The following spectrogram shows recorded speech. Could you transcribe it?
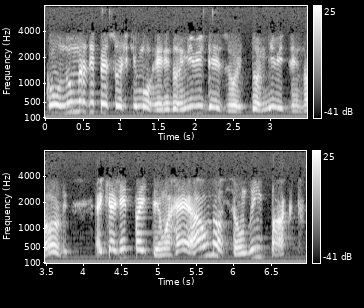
com o número de pessoas que morreram em 2018 2019, é que a gente vai ter uma real noção do impacto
